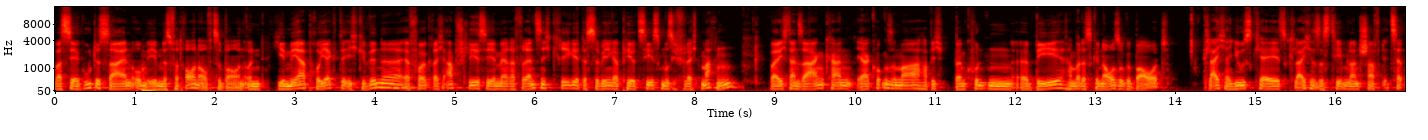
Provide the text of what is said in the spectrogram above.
was sehr Gutes sein, um eben das Vertrauen aufzubauen. Und je mehr Projekte ich gewinne, erfolgreich abschließe, je mehr Referenzen ich kriege, desto weniger POCs muss ich vielleicht machen, weil ich dann sagen kann, ja, gucken Sie mal, habe ich beim Kunden äh, B, haben wir das genauso gebaut gleicher Use Case, gleiche Systemlandschaft etc.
